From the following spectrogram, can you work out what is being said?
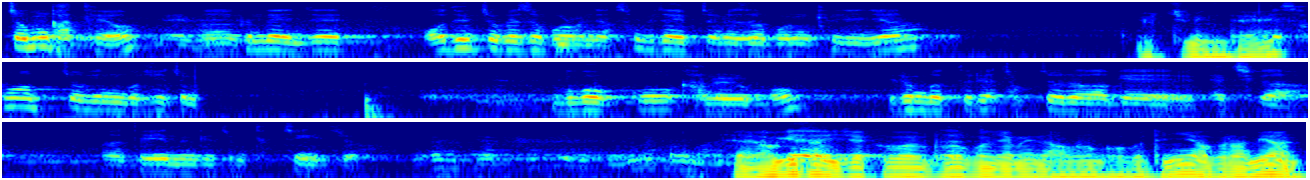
점은 같아요. 어, 근데 이제 어디 쪽에서 보느냐, 소비자 입장에서 보는 캘리냐, 요쯤인데 상업적인 것이 좀 무겁고 가늘고 이런 것들이 적절하게 배치가 어, 되어 있는 게 좀 특징이죠. 자, 여기서 네. 이제 그걸 물어본 점이 나오는 거거든요. 그러면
